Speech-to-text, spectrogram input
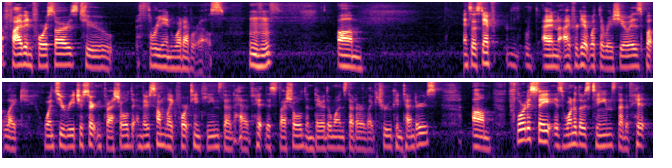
five and four stars to three and whatever else. Mm-hmm. Um, and so Stanford, and I forget what the ratio is, but like once you reach a certain threshold, and there's some like 14 teams that have hit this threshold, and they're the ones that are like true contenders. Um, Florida State is one of those teams that have hit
